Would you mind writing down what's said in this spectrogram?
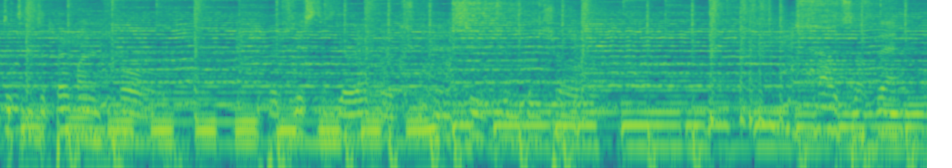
put it into permanent form, persisting your efforts to assume control. Thousands of them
